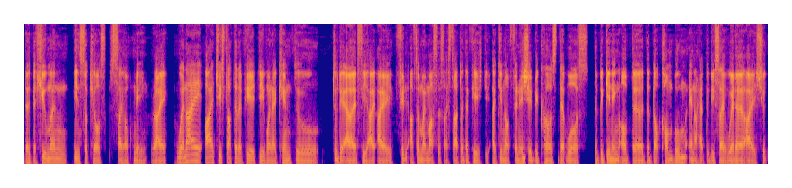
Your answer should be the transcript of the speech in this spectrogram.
The, the human insecure side of me, right? When I, I actually started a PhD when I came to to the LSE. I, I fin- after my master's, I started a PhD. I did not finish it because that was the beginning of the the dot com boom, and I had to decide whether I should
